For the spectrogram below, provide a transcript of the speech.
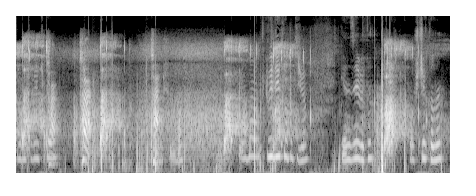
İstiyorum. Şuraya çıkalım. Ben artık videoyu kapatacağım. Kendinize iyi bakın. Hoşça kalın. Bay bay.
